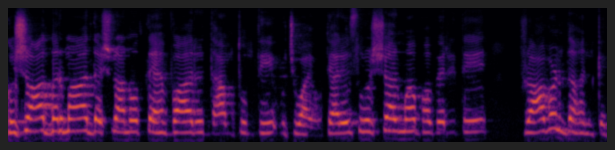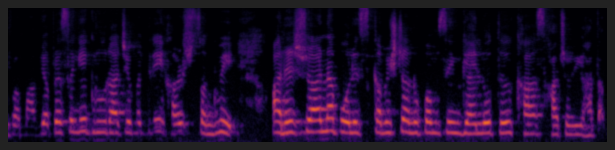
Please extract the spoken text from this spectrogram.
ગુજરાતભરમાં દશરાનો તહેવાર ધામધૂમથી ઉજવાયો. ત્યારે સુરત શહેરમાં ભવ્ય રીતે રાવણ દહન કરવામાં આવ્યા. પ્રસંગે ગૃહ રાજ્યમંત્રી હર્ષ સંઘવી અને શહેરના પોલીસ કમિશનર અનુપમસિંહ ગહેલોત ખાસ હાજર હતા.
